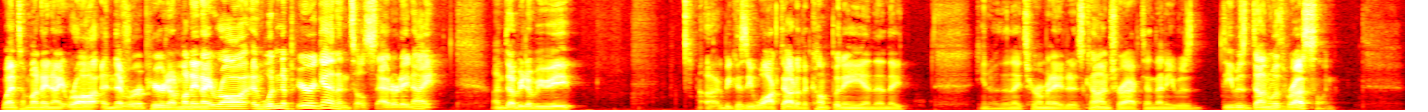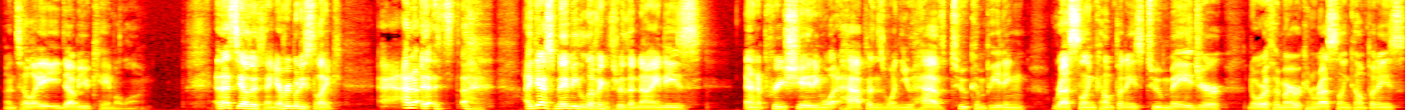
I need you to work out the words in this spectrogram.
went to Monday Night Raw and never appeared on Monday Night Raw and wouldn't appear again until Saturday night on WWE uh, because he walked out of the company and then they, you know, then they terminated his contract and then he was he was done with wrestling until AEW came along. And that's the other thing. Everybody's like, I, I guess maybe living through the '90s and appreciating what happens when you have two competing wrestling companies, two major North American wrestling companies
